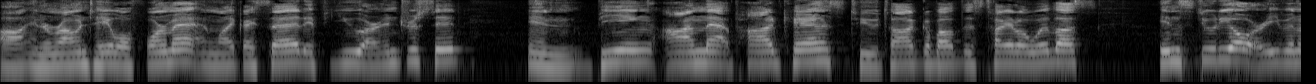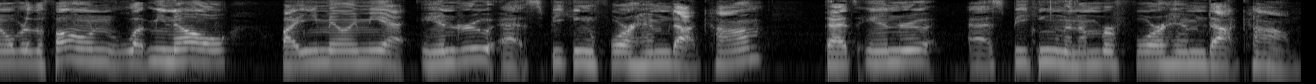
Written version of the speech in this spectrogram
uh, in a roundtable format. And like I said, if you are interested in being on that podcast to talk about this title with us in studio or even over the phone, let me know by emailing me at andrew at speakingforhim.com. That's Andrew at speaking the number for him.com.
